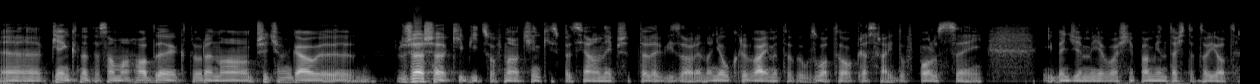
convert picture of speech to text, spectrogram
E, piękne te samochody, które no, przyciągały rzesze kibiców na odcinki specjalnej przed telewizory. No nie ukrywajmy, to był złoty okres rajdu w Polsce i, i będziemy je właśnie pamiętać, te Toyoty.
